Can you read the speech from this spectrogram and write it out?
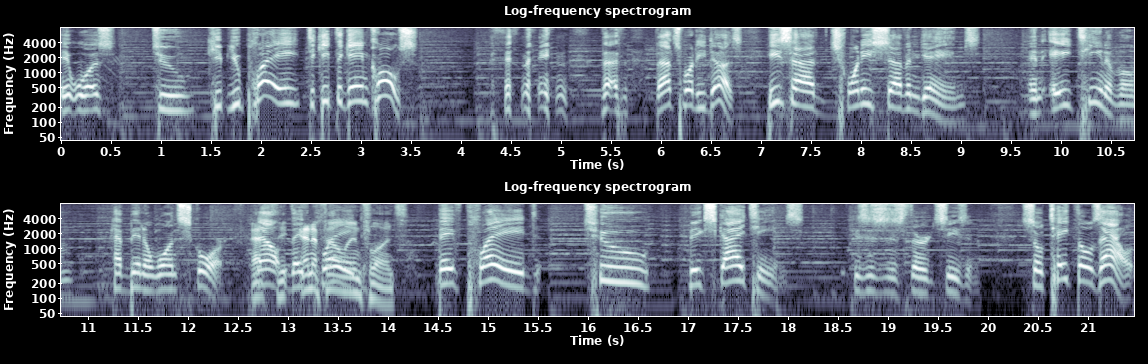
it was to keep you play to keep the game close. I mean, that, that's what he does. He's had 27 games, and 18 of them have been a one score. That's now the they NFL played, influence. They've played two Big Sky teams because this is his third season. So take those out.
